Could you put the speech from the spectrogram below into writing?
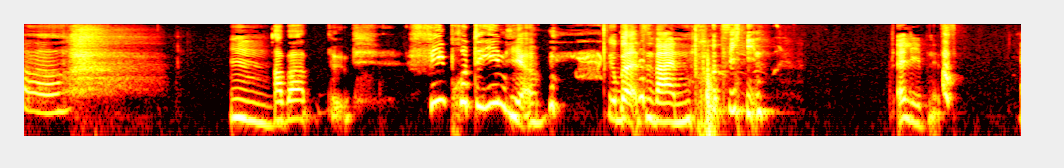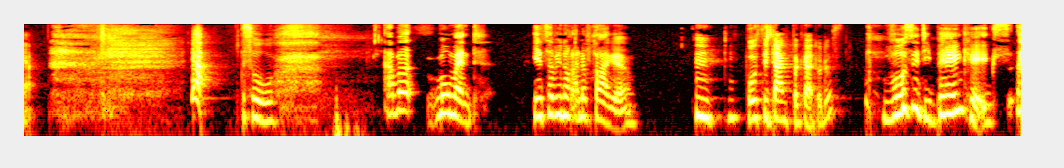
Ah. Aber äh, viel Protein hier. Aber es war ein Protein-Erlebnis. Ja. So. Aber Moment, jetzt habe ich noch eine Frage. Hm, wo ist die Dankbarkeit, oder? Wo sind die Pancakes?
